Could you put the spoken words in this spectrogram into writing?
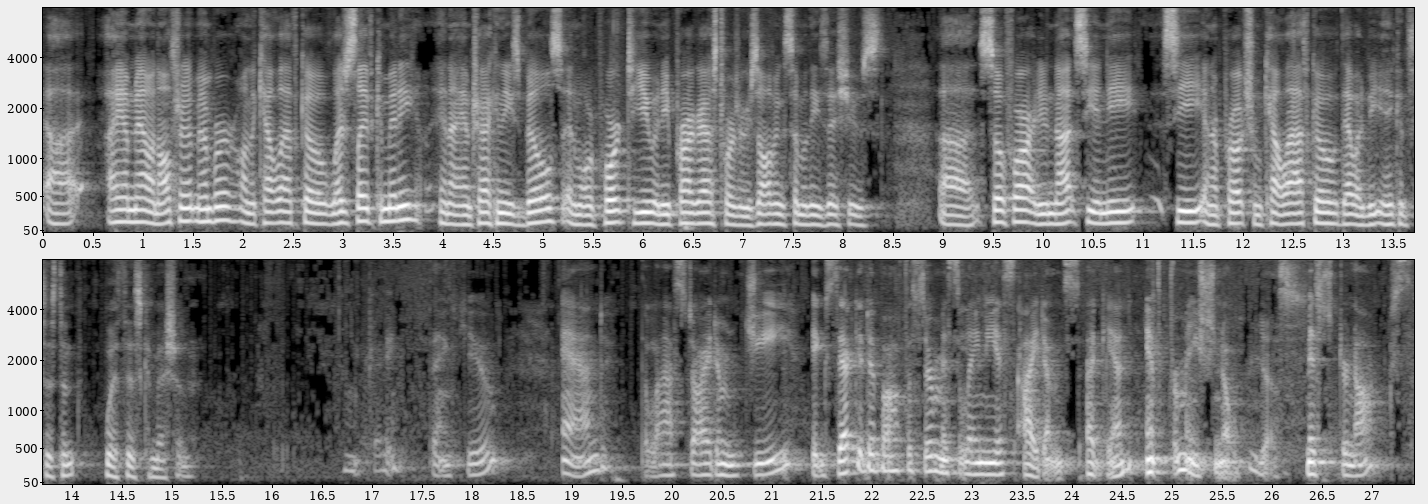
Uh, I am now an alternate member on the CalAFCO Legislative Committee, and I am tracking these bills and will report to you any progress towards resolving some of these issues. Uh, So far, I do not see a need, see an approach from CalAFCO that would be inconsistent with this commission. Okay, thank you. And the last item, G, executive officer miscellaneous items. Again, informational. Yes. Mr. Knox?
